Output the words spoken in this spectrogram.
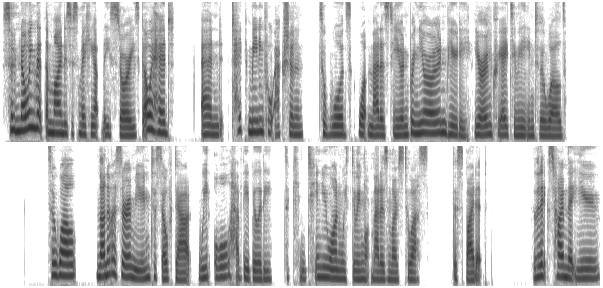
So, knowing that the mind is just making up these stories, go ahead and take meaningful action towards what matters to you and bring your own beauty, your own creativity into the world. So, while none of us are immune to self doubt, we all have the ability to continue on with doing what matters most to us, despite it. The next time that you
